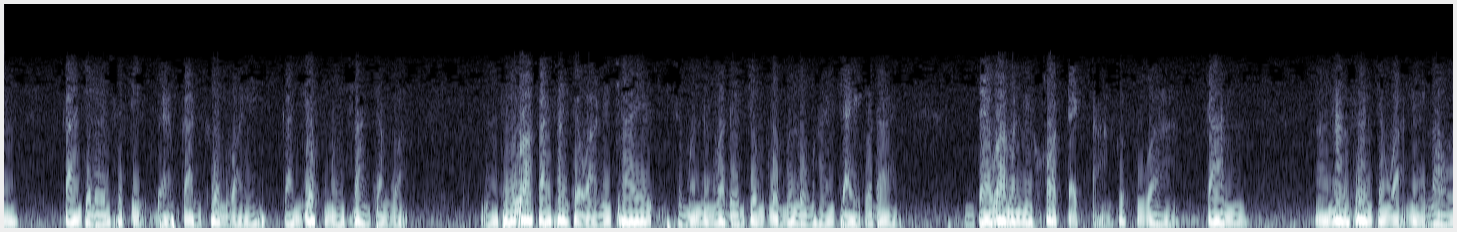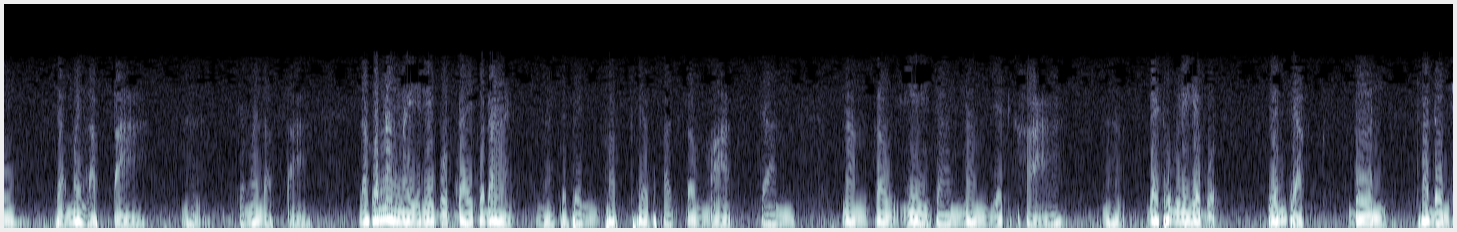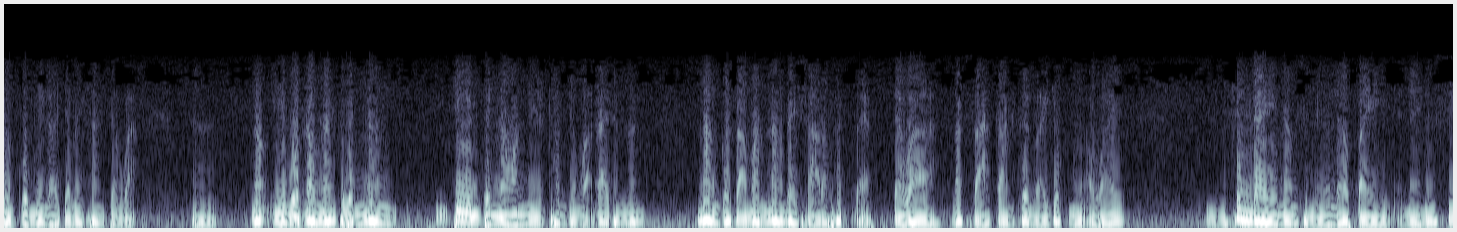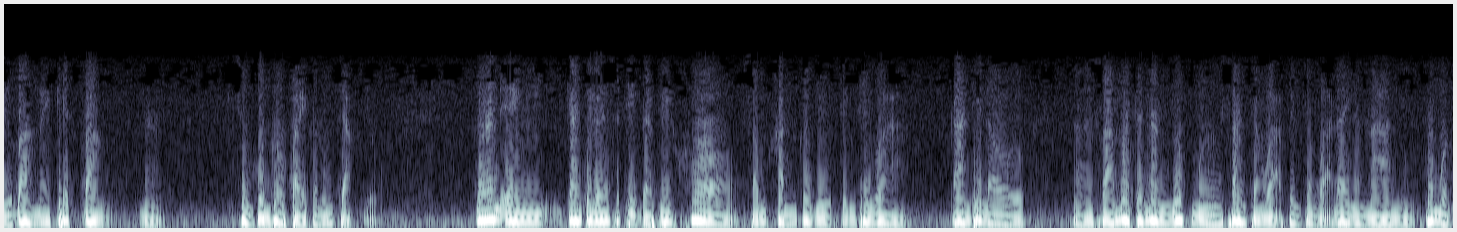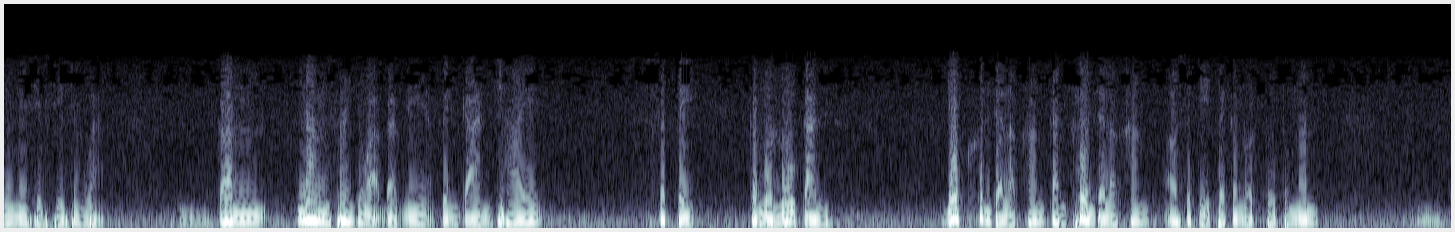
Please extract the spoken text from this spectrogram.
การเจริญสติแบบการเคลื่อนไหว การยกมือสร้างจังหวะนะถือว่าการสร้างจังหวะนี้ใช้เสมือนหนึ่งว่าเดินจงกรมหรือลมหายใจก็ได้ แต่ว่ามันมีข้อแตกต่างก็คือว่าการนั่งสร้างจังหวะเนี่ย เราจะไม่หลับตานะจะไม่หลับตา แล้วก็นั่งในอิริบทใดก็ได้ นะจะเป็นพับเพียบกัสมาธิการนั่งเก้าอี้การนั่งเหยียดขานะฮะได้ทุกอิริยาบถเว้นจากเดิน ถ้าเดินจงกรมนี่เราจะไม่สร้างจังหวะนอกอิริยาบถนอกนั้นจะเป็นนั่งยืนเป็นนอนเนี่ยทำจังหวะได้ทั้งนั้น นั่งก็สามารถนั่งได้สารพัดแบบ แต่ว่ารักษาการเคลื่อนไหวยกมือเอาไว้ ซึ่งได้นำเสนอแล้วไปในหนังสือบ้างในเทศบ้างนะซึ่งคนทั่วไปก็รู้จักอยู่ ดังนั้นเองการเจริญสติแบบนี้ข้อสำคัญก็อยู่จึงที่ว่า การที่เราสามารถจะนั่งยกมือสร้างจังหวะเป็นจังหวะได้นานๆนี่ทั้งหมดมันมีสิบสี่จังหวะการนั่งสร้างจังหวะแบบนี้เป็นการใช้สติกำหนดรู้กัน ยกขึ้นแต่ละครั้งการเคลื่อนแต่ละครั้งเอาสติไปกำหนดตัวตรงนั้น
